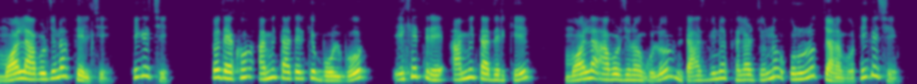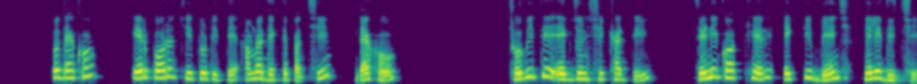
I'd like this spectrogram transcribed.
ময়লা আবর্জনা ফেলছে, ঠিক আছে? তো দেখো, আমি তাদেরকে বলব, এক্ষেত্রে আমি তাদেরকে ময়লা আবর্জনাগুলো ডাস্টবিনে ফেলার জন্য অনুরোধ জানাব, ঠিক আছে? তো দেখো, এরপরের চিত্রটিতে আমরা দেখতে পাচ্ছি দেখো, ছবিতে একজন শিক্ষার্থী শ্রেণীকক্ষের একটি বেঞ্চ ফেলে দিচ্ছে।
